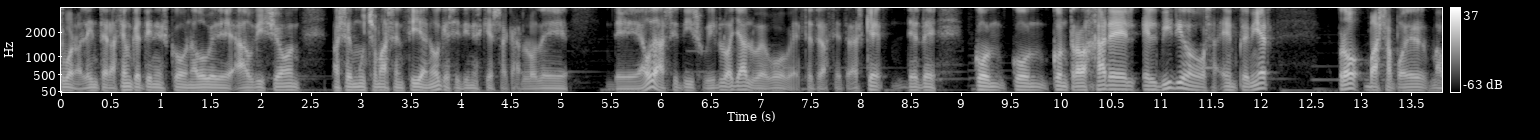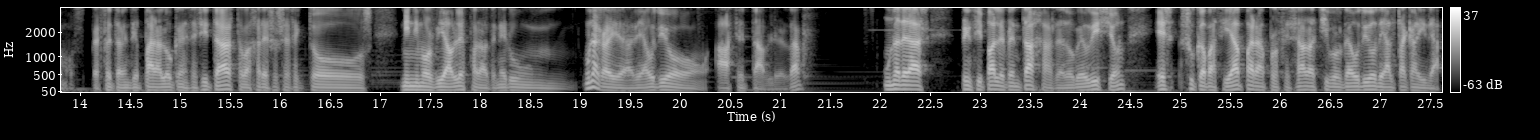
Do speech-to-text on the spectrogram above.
bueno, la integración que tienes con Adobe de Audition va a ser mucho más sencilla, ¿no? Que si tienes que sacarlo de, de Audacity, subirlo allá luego, etcétera, etcétera. Es que desde con, trabajar el, el vídeo o sea, en Premiere vas a poder, vamos, perfectamente para lo que necesitas, trabajar esos efectos mínimos viables para tener una calidad de audio aceptable, ¿verdad? Una de las principales ventajas de Adobe Audition es su capacidad para procesar archivos de audio de alta calidad,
